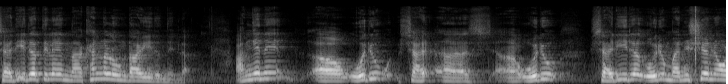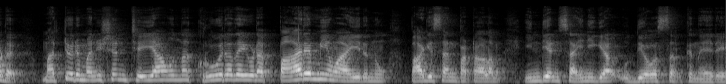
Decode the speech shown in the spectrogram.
ശരീരത്തിലെ നഖങ്ങൾ ഉണ്ടായിരുന്നില്ല. അങ്ങനെ ഒരു ഒരു ശരീര ഒരു മനുഷ്യനോട് മറ്റൊരു മനുഷ്യൻ ചെയ്യാവുന്ന ക്രൂരതയുടെ പാരമ്യമായിരുന്നു പാകിസ്ഥാൻ പട്ടാളം ഇന്ത്യൻ സൈനിക ഉദ്യോഗസ്ഥർക്ക് നേരെ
